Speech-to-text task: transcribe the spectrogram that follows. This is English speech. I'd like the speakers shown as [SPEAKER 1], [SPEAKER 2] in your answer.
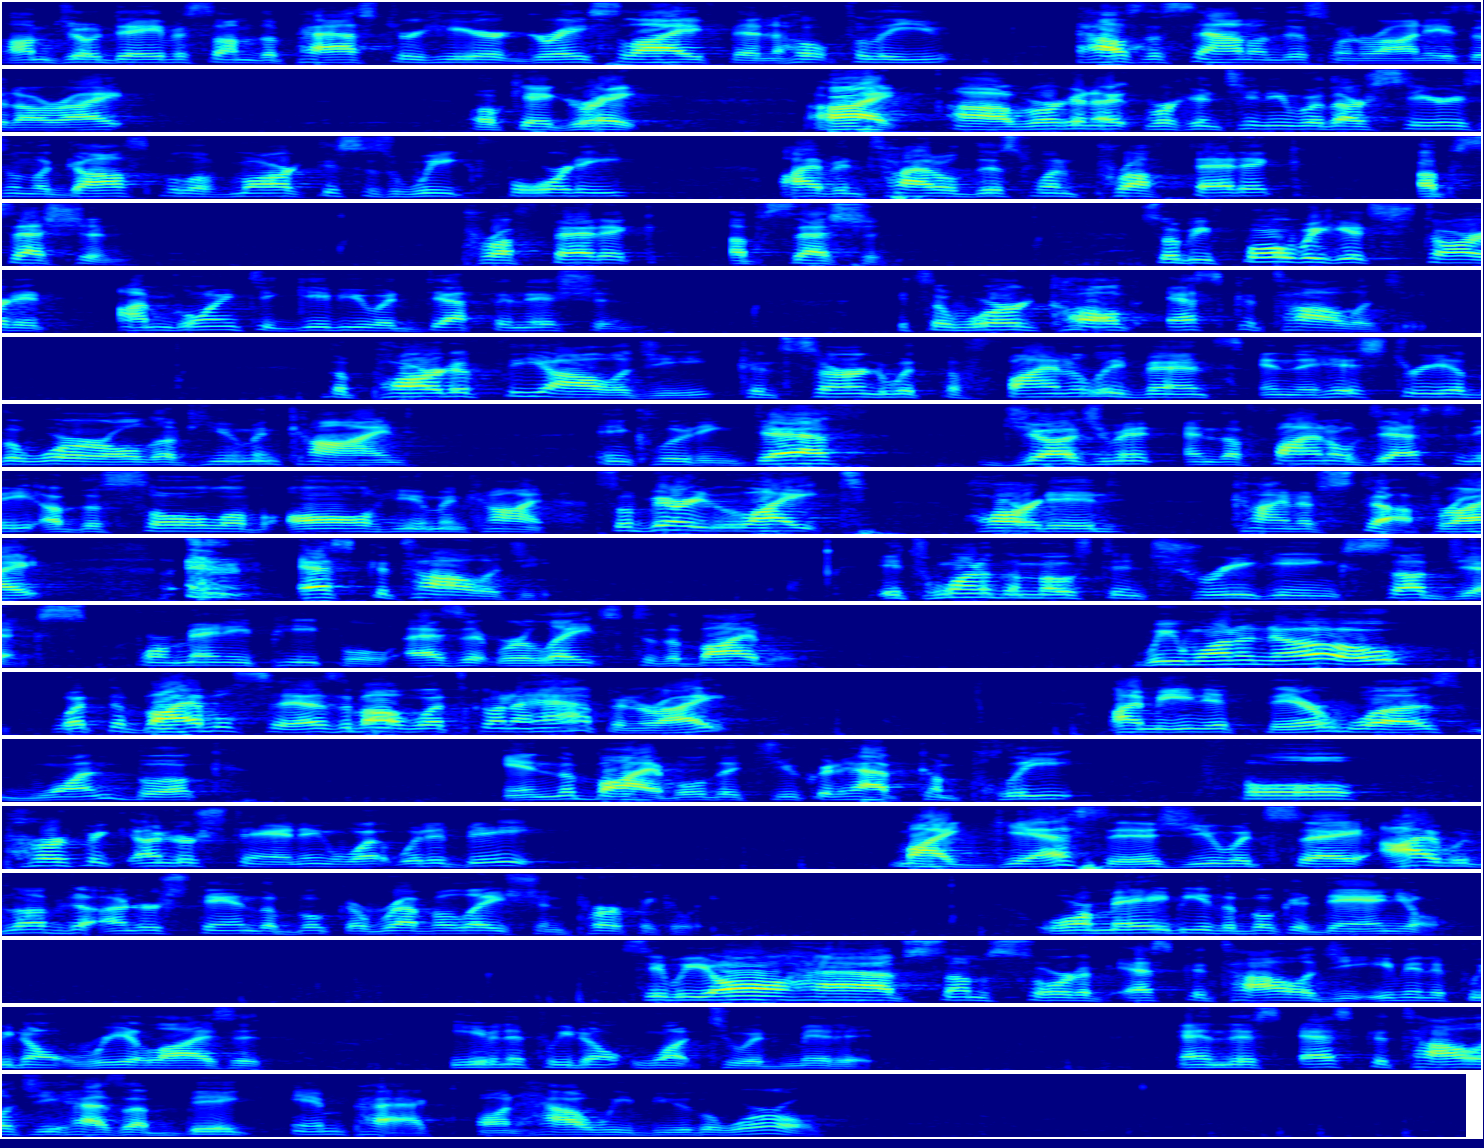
[SPEAKER 1] I'm Joe Davis. I'm the pastor here at Grace Life, and hopefully, you, how's the sound on this one, Ronnie? Is it all right? Okay, great. All right, uh, we're gonna we're continuing with our series on the Gospel of Mark. This is week 40. I've entitled this one "Prophetic Obsession." Prophetic obsession. So before we get started, I'm going to give you a definition. It's a word called eschatology the part of theology concerned with the final events in the history of the world of humankind, including death, judgment, and the final destiny of the soul of all humankind. So, very light hearted kind of stuff, right? Eschatology. It's one of the most intriguing subjects for many people as it relates to the Bible. We want to know what the Bible says about what's going to happen, right? I mean, if there was one book in the Bible that you could have complete, full, perfect understanding, what would it be? My guess is you would say, I would love to understand the book of Revelation perfectly. Or maybe the book of Daniel. See, we all have some sort of eschatology, even if we don't realize it, even if we don't want to admit it. And this eschatology has a big impact on how we view the world.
